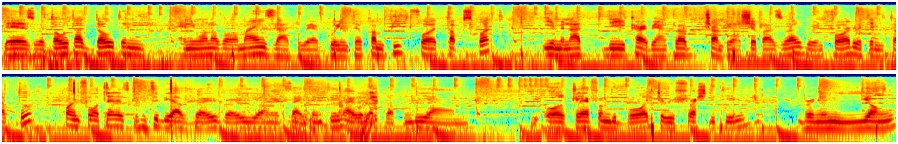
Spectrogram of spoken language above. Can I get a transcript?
There's without a doubt in any one of our minds that we are going to compete for a top spot aiming at the Caribbean Club Championship as well, going forward within the top two. Point Fortin is going to be a very, very young, exciting team. I would have gotten the, um, the all clear from the board to refresh the team, bring in young,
